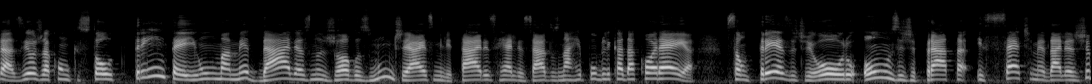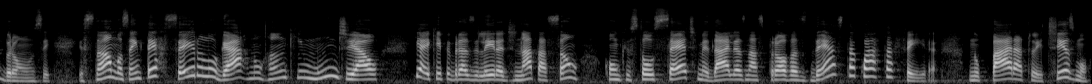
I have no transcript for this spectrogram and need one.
Brasil já conquistou 31 medalhas nos Jogos Mundiais Militares realizados na República da Coreia. São 13 de ouro, 11 de prata e 7 medalhas de bronze. Estamos em terceiro lugar no ranking mundial. E a equipe brasileira de natação conquistou sete medalhas nas provas desta quarta-feira. No para-atletismo,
